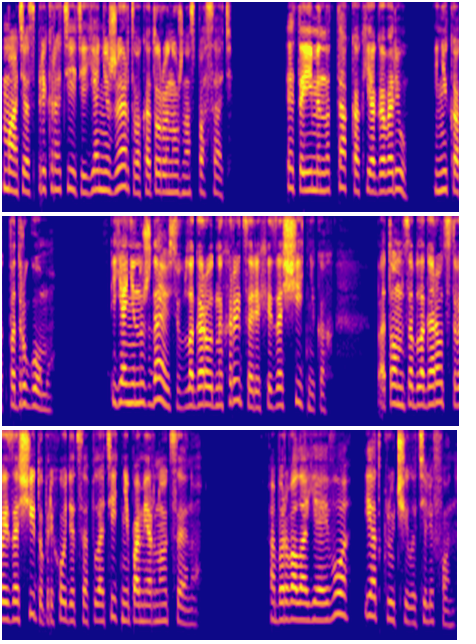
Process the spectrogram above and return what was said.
Матиас, прекратите, я не жертва, которую нужно спасать. Это именно так, как я говорю, и никак по-другому. Я не нуждаюсь в благородных рыцарях и защитниках. Потом за благородство и защиту приходится платить непомерную цену. Оборвала я его и отключила телефон.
